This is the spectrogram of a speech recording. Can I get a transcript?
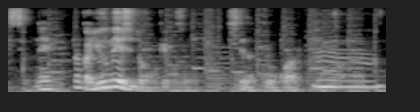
すよね。なんか有名人とかも結構そう来てた記憶ある。うん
